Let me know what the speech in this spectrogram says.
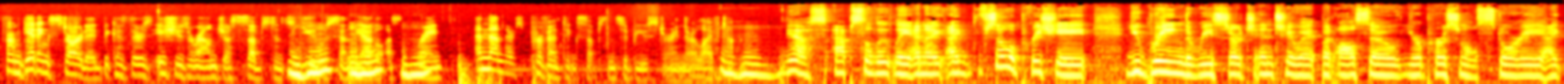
From getting started, because there's issues around just substance mm-hmm, use and mm-hmm, the adolescent mm-hmm. brain, and then there's preventing substance abuse during their lifetime. Mm-hmm. Yes, absolutely, and I, I so appreciate you bringing the research into it, but also your personal story. I,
